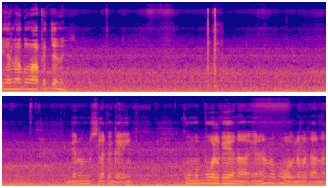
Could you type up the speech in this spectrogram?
yan lang kumapit yan, eh. Ganun sila kagaling. Kung mabuwal kaya na, yan ano ko, huwag naman sana.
